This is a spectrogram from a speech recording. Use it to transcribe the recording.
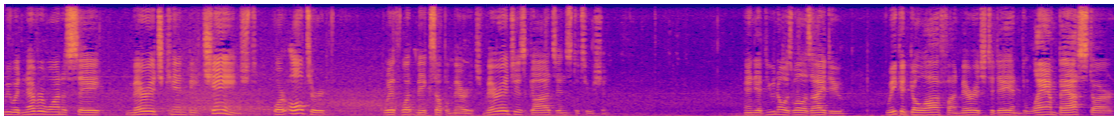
We would never want to say marriage can be changed or altered with what makes up a marriage. Marriage is God's institution. And yet, you know as well as I do, we could go off on marriage today and lambaste our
